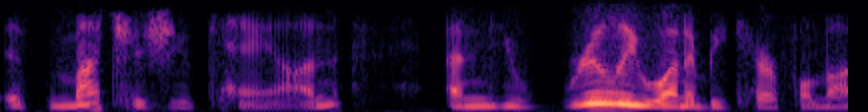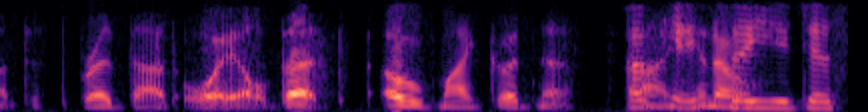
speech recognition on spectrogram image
as much as you can. And you really want to be careful not to spread that oil. That oh my goodness, uh, okay, you know so you just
